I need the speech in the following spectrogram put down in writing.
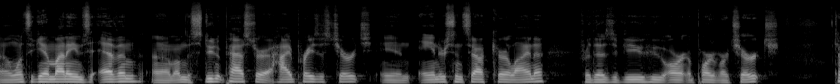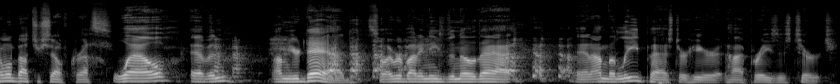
Uh, once again, my name's Evan. Um, I'm the student pastor at High Praises Church in Anderson, South Carolina. For those of you who aren't a part of our church, tell them about yourself, Chris. Well, Evan, I'm your dad, so everybody needs to know that. And I'm the lead pastor here at High Praises Church.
